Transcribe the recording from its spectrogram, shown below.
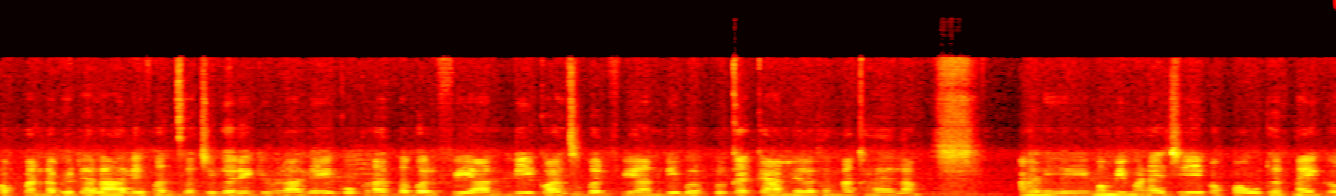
पप्पांना भेटायला आले फणसाचे गरे घेऊन आले कोकणातनं बर्फी आणली काजू बर्फी आणली भरपूर काय काय आणलेलं त्यांना खायला. आणि मम्मी म्हणायची पप्पा उठत नाही ग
